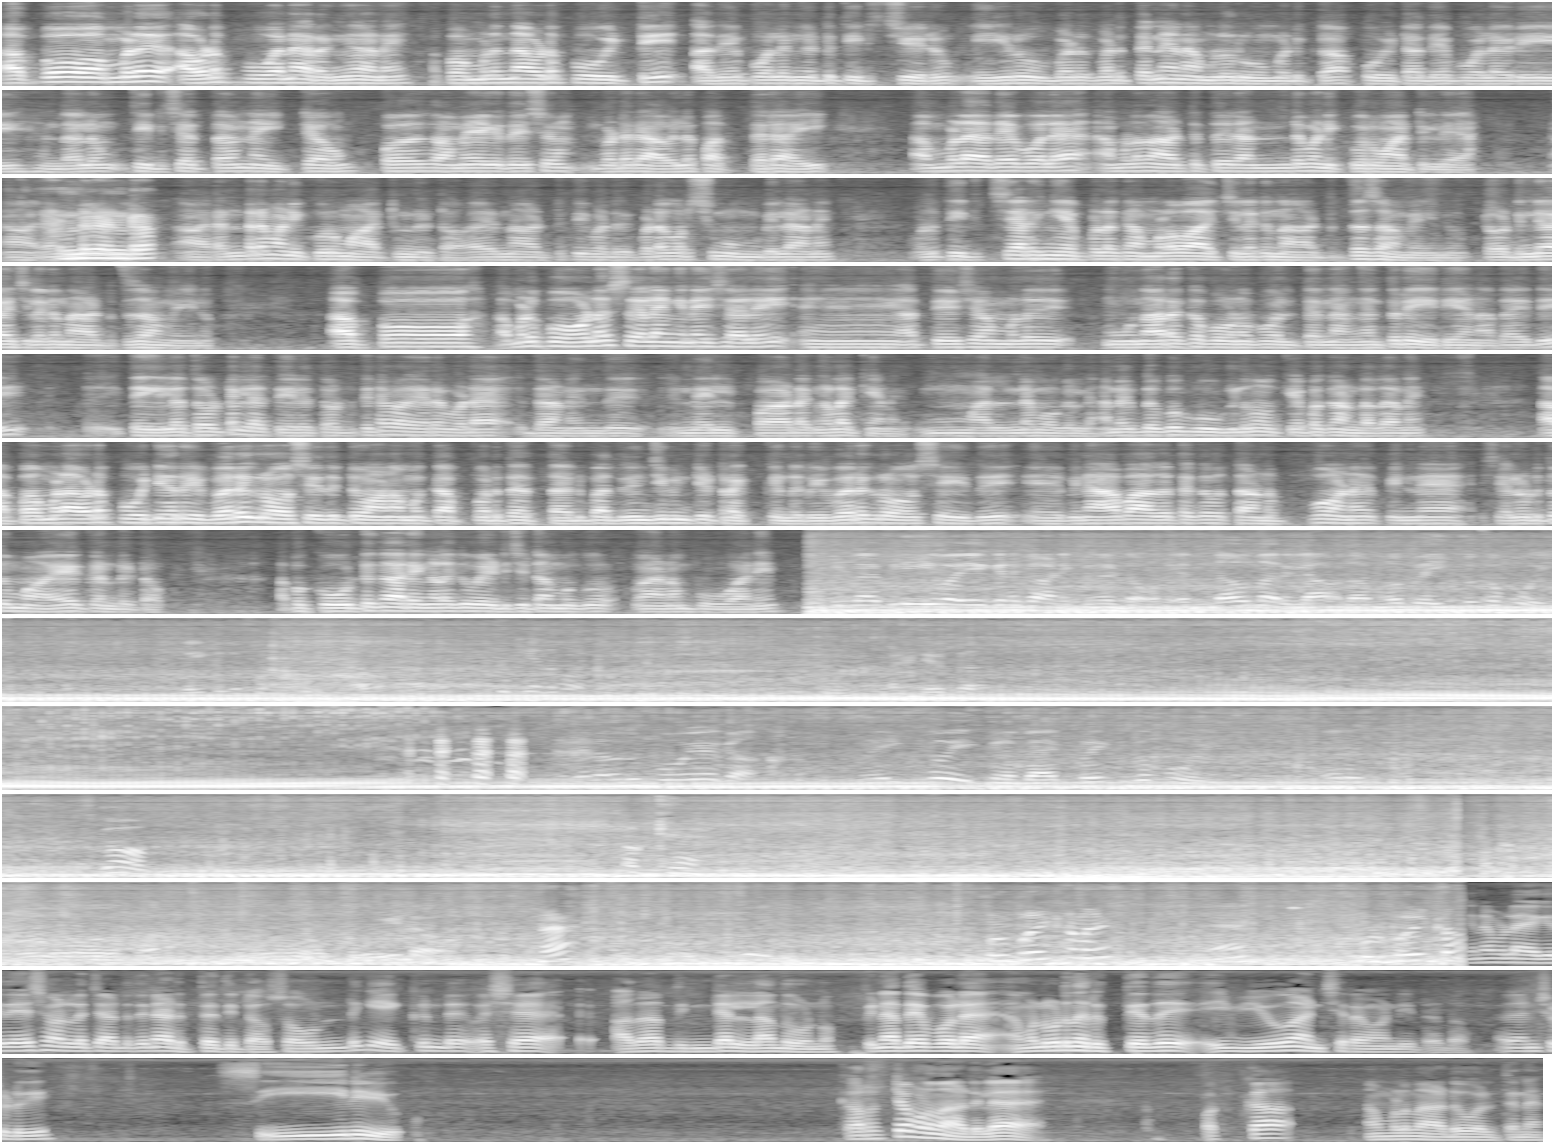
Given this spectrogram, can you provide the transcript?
അപ്പോൾ നമ്മൾ അവിടെ പോകാൻ ഇറങ്ങുകയാണ് അപ്പോൾ നമ്മൾ ഇന്ന് അവിടെ പോയിട്ട് അതേപോലെ ഇങ്ങോട്ട് തിരിച്ചു വരും ഈ റൂം ഇവിടെ തന്നെയാണ് നമ്മൾ റൂം എടുക്കുക പോയിട്ട് അതേപോലെ ഒരു എന്തായാലും തിരിച്ചെത്താൻ നൈറ്റ് ആവും ഇപ്പോൾ സമയം ഏകദേശം ഇവിടെ രാവിലെ പത്തരായി നമ്മൾ അതേപോലെ നമ്മളെ നാട്ടിലത്തെ രണ്ട് മണിക്കൂർ മാറ്റില്ല ആ രണ്ട് രണ്ടര. ആ രണ്ടര മണിക്കൂർ മാറ്റുണ്ട് കേട്ടോ അതായത് നാട്ടിൽ ഇവിടെ ഇവിടെ കുറച്ച് മുമ്പിലാണ് നമ്മൾ തിരിച്ചിറങ്ങിയപ്പോഴൊക്കെ നമ്മളെ വാച്ചിലൊക്കെ നാട്ടിലത്തെ സമയനു ടോട്ടിന്റെ വാച്ചിലൊക്കെ നാട്ടിലത്തെ സമയനു അപ്പോ നമ്മൾ പോണ സ്ഥലം എങ്ങനെയാ വെച്ചാൽ അത്യാവശ്യം നമ്മൾ മൂന്നാറൊക്കെ പോണ പോലെ തന്നെ അങ്ങനത്തെ ഒരു ഏരിയ ആണ്. അതായത് തേയിലത്തോട്ടല്ല തേയിലത്തോട്ടത്തിന്റെ പകരം ഇവിടെ ഇതാണ് എന്ത് നെൽപ്പാടങ്ങളൊക്കെയാണ് മലന്റെ മുകളിൽ അങ്ങനെ ഇതൊക്കെ ഗൂഗിളിൽ നോക്കിയപ്പോ കണ്ടതാണ്. അപ്പൊ നമ്മൾ അവിടെ പോയിട്ട് റിവർ ക്രോസ് ചെയ്തിട്ട് വേണം നമുക്ക് അപ്പുറത്ത് എത്താൻ. ഒരു പതിനഞ്ച് മിനിറ്റ് ട്രക്ക് ഉണ്ട്. റിവർ ക്രോസ് ചെയ്ത് പിന്നെ ആ ഭാഗത്തൊക്കെ തണുപ്പാണ് പിന്നെ ചിലയിടത്ത് മഴയൊക്കെ ഉണ്ട് കേട്ടോ അപ്പൊ കോട്ടും കാര്യങ്ങളൊക്കെ മേടിച്ചിട്ട് നമുക്ക് വേണം പോവാന്. ഈ വഴിയൊക്കെയാണ് കാണിക്കുന്നത് കേട്ടോ എന്താണെന്ന് അറിയില്ല നമ്മൾ ബ്രേക്കൊക്കെ പോയി ബ്രേക്കൊക്കെ വണ്ടിയൊക്കെ ചിലവർക്ക് പോയേക്കാം. ബ്രേക്ക് ബാക്ക് ബ്രേക്കൊക്കെ പോയി. Go okay. പോയിട്ടോ. ഫുൾ അങ്ങനെ നമ്മൾ ഏകദേശം വെള്ളച്ചാട്ടത്തിന്റെ അടുത്തെത്തിട്ടോ. സൗണ്ട് കേൾക്കുന്നുണ്ട്. പക്ഷെ അത് അതിന്റെ എല്ലാം തോന്നുന്നു. പിന്നെ അതേപോലെ നമ്മളിവിടെ നിർത്തിയത് ഈ വ്യൂ കാണിച്ചു തരാൻ വേണ്ടിട്ടോ അത് കാണിച്ചു കൊടുക്ക് സീന് വ്യൂ. കറക്റ്റ് നമ്മുടെ നാട് അല്ലേ പക്ക നമ്മുടെ നാട് പോലെ തന്നെ.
